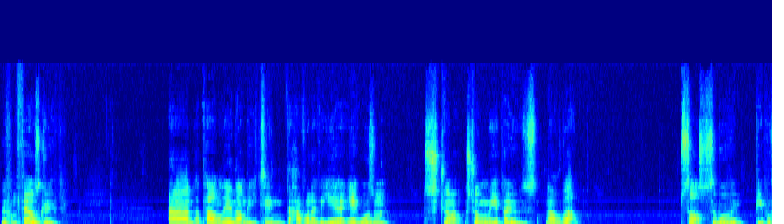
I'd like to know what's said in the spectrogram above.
were from Thales Group. And apparently in that meeting, they have one every year, it wasn't strong, strongly opposed. Now that starts to worry people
